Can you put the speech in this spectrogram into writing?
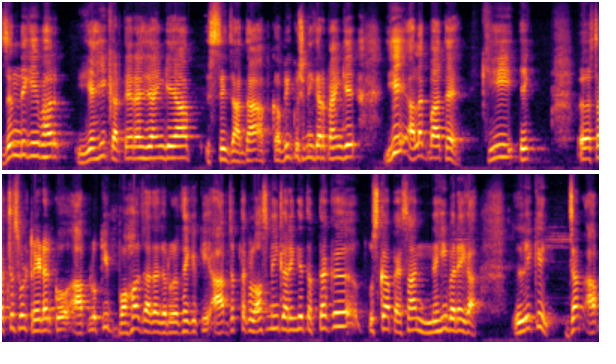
ज़िंदगी भर यही करते रह जाएँगे आप, इससे ज़्यादा आप कभी कुछ नहीं कर पाएँगे। ये अलग बात है कि एक सक्सेसफुल ट्रेडर को आप लोग की बहुत ज़्यादा ज़रूरत है, क्योंकि आप जब तक लॉस नहीं करेंगे, तब तक उसका पैसा नहीं बनेगा। लेकिन जब आप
